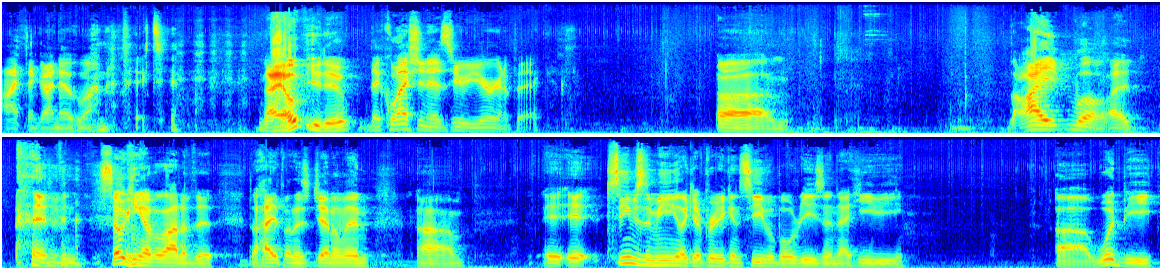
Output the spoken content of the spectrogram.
I think I know who I'm gonna pick too. I hope you do. The question is who you're gonna pick. Um, I well, I I've been soaking up a lot of the the hype on this gentleman. Um, it, it seems to me like a pretty conceivable reason that he uh, would be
